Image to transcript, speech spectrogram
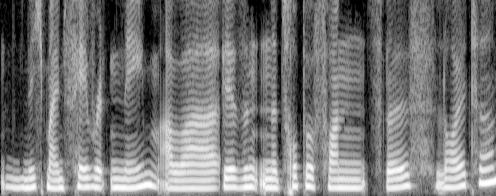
nicht mein favorite name, aber wir sind eine Truppe von zwölf Leute.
